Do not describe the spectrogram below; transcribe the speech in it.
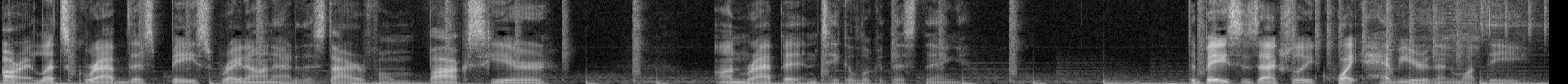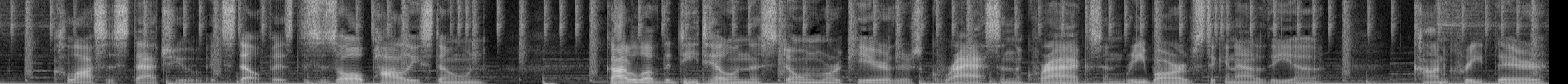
All right, let's grab this base right on out of the styrofoam box here, unwrap it, and take a look at this thing. The base is actually quite heavier than what the Colossus statue itself is. This is all polystone. Gotta love the detail in this stonework here. There's grass in the cracks and rebarb sticking out of the uh, concrete there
